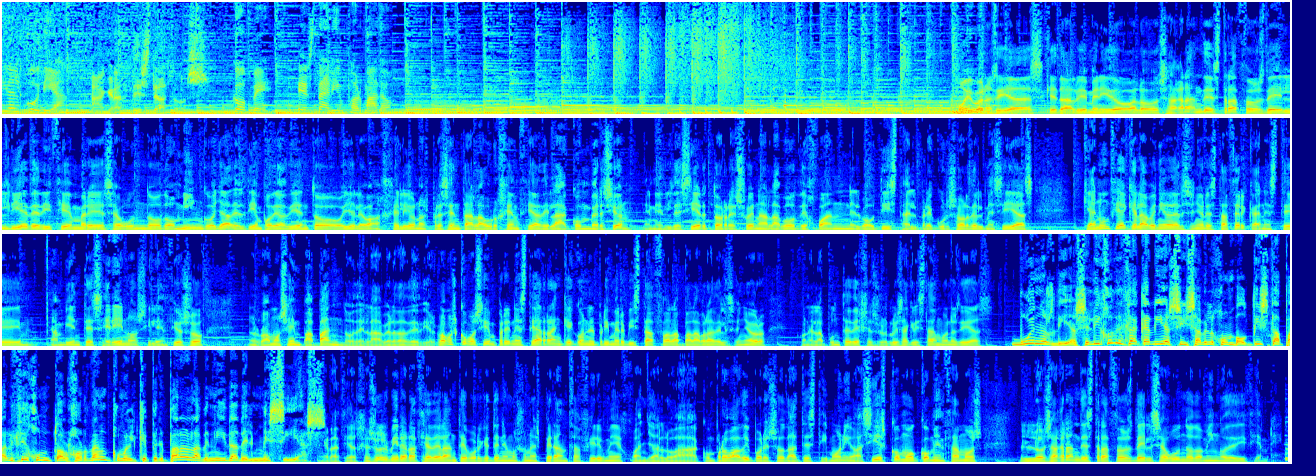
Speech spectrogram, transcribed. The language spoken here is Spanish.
Mario Alcudia. A grandes trazos. Cope, estar informado. Muy buenos días, ¿qué tal? Bienvenido a los a grandes trazos del 10 de diciembre, segundo domingo ya del tiempo de Adviento. Hoy el Evangelio nos presenta la urgencia de la conversión. En el desierto resuena la voz de Juan el Bautista, el precursor del Mesías, que anuncia que la venida del Señor está cerca. En este ambiente sereno, silencioso, nos vamos empapando de la verdad de Dios. Vamos como siempre en este arranque con el primer vistazo a la palabra del Señor, con el apunte de Jesús Luis Acristán. Buenos días. Buenos días. El hijo de Zacarías, Isabel Juan Bautista, aparece junto al Jordán como el que prepara la venida del Mesías. Gracias Jesús. Mirar hacia adelante porque tenemos una esperanza firme. Juan ya lo ha comprobado y por eso da testimonio. Así es como comenzamos los a grandes trazos del segundo domingo de diciembre.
